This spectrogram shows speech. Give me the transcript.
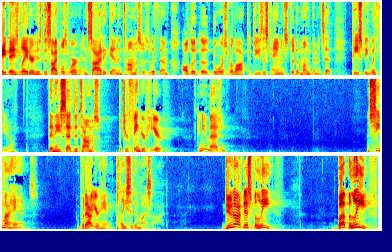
Eight days later, his disciples were inside again, and Thomas was with them. Although the doors were locked, Jesus came and stood among them and said, Peace be with you. Then he said to Thomas, Put your finger here. Can you imagine? And see my hands. And put out your hand and place it in my side. Do not disbelieve, but believe.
